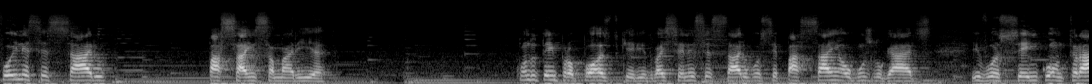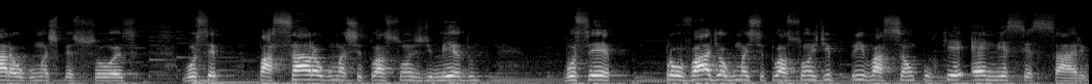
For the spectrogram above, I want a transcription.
foi necessário passar em Samaria. Quando tem propósito, querido, vai ser necessário você passar em alguns lugares e você encontrar algumas pessoas, você passar algumas situações de medo, você provar de algumas situações de privação, porque é necessário.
